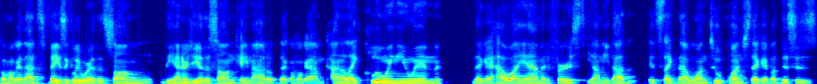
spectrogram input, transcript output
como que that's basically where the song, the energy of the song came out of, that como que I'm kind of like cluing you in, like how I am at first, Yeah, y a mitad, it's like that one-two punch, de que, but this is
